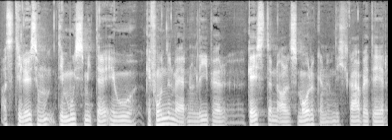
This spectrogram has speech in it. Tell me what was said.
Also die Lösung, die muss mit der EU gefunden werden und lieber gestern als morgen. Und ich glaube, der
